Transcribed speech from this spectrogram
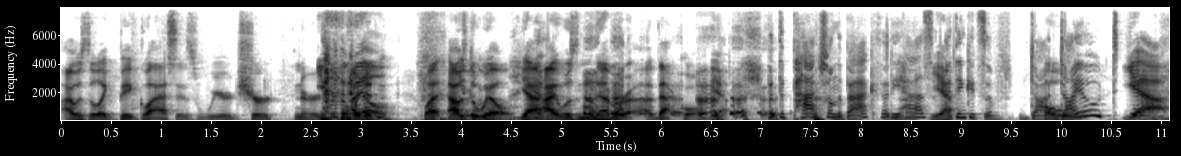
I was the like big glasses, weird shirt nerd. You were the I Will. What? I was the will. Yeah, I was never uh, that cool. Yeah. But the patch on the back that he has, Yeah. I think it's of di- Oh. diode. Yeah.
